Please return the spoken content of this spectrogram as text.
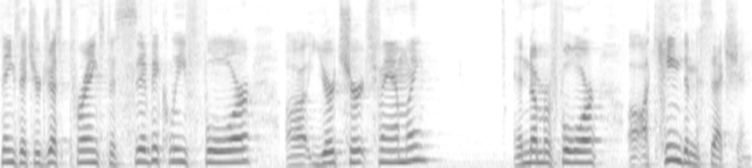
things that you're just praying specifically for uh, your church family. And number four, uh, a kingdom section,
